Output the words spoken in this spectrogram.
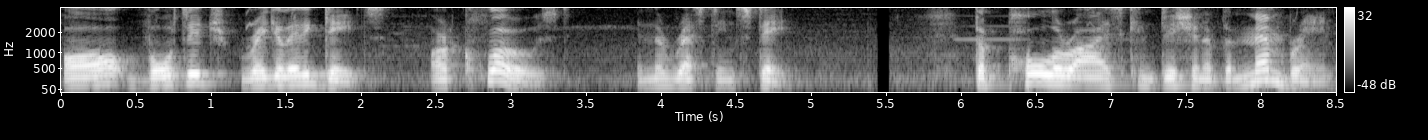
All voltage regulated gates are closed in the resting state. The polarized condition of the membrane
